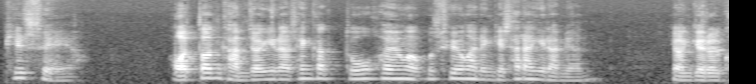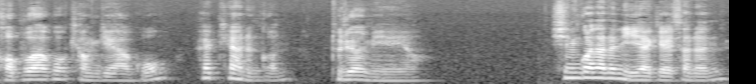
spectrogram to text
필수예요. 어떤 감정이나 생각도 허용하고 수용하는 게 사랑이라면 연결을 거부하고 경계하고 회피하는 건 두려움이에요. 신권하는 이야기에서는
